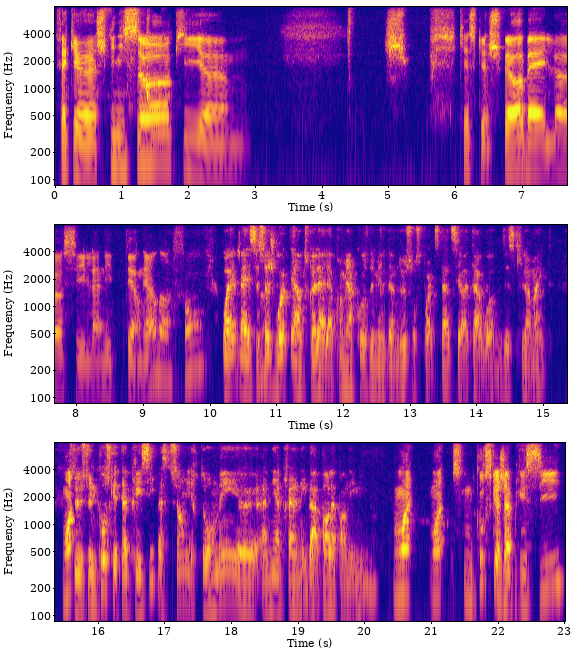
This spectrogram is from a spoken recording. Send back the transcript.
Fait que je finis ça, puis euh, qu'est-ce que je fais? Ah, ben là, c'est l'année dernière, dans le fond. Ouais, ben c'est ça. Je vois que, en tout cas, la, première course 2022 sur Sportstat, c'est Ottawa, 10 km. C'est une course que tu apprécies parce que tu sembles y retourner euh, année après année, ben, à part la pandémie. Ouais, ouais. C'est une course que j'apprécie,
